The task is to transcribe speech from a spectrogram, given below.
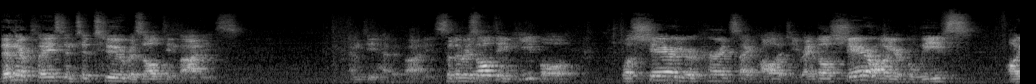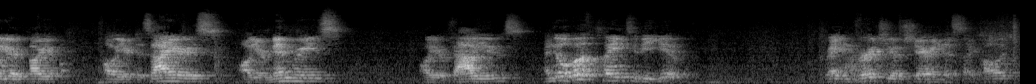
Then they're placed into two resulting bodies, empty headed bodies. So the resulting people will share your current psychology, right? They'll share all your beliefs, all your, all your, all your desires, all your memories, all your values, and they'll both claim to be you, right, in virtue of sharing this psychology.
